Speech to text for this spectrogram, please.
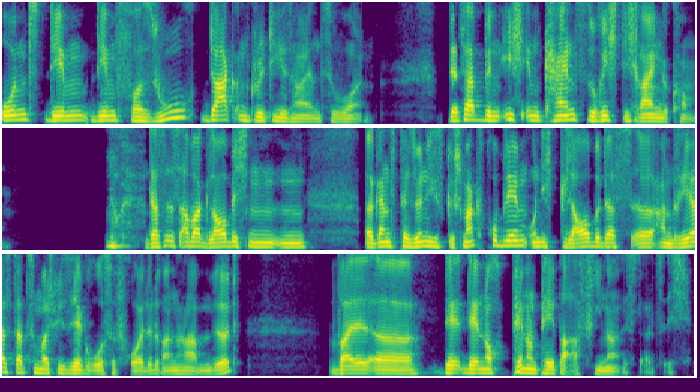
und dem, dem Versuch, dark und gritty sein zu wollen. Deshalb bin ich in keins so richtig reingekommen. Okay. Das ist aber, glaube ich, ein, ein, äh, ganz persönliches Geschmacksproblem und ich glaube, dass äh, Andreas da zum Beispiel sehr große Freude dran haben wird, weil äh, der, der noch Pen und Paper affiner ist als ich.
